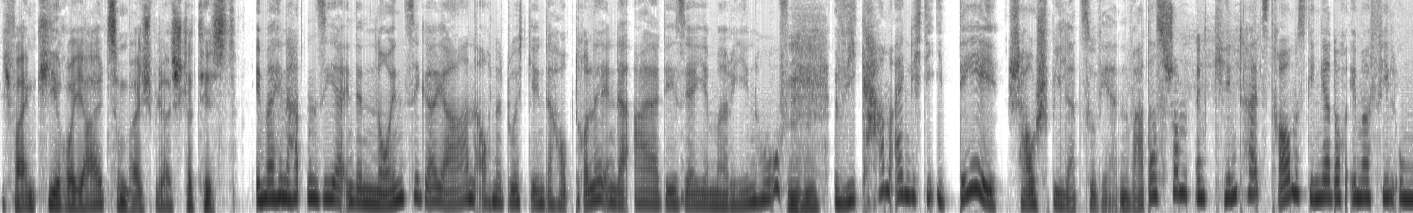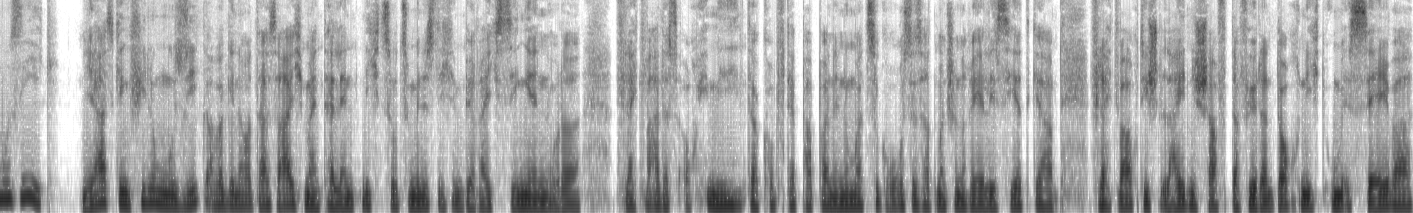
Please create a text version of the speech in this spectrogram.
Ich war im Key Royal zum Beispiel als Statist. Immerhin hatten Sie ja in den 90er Jahren auch eine durchgehende Hauptrolle in der ARD-Serie Marienhof. Mhm. Wie kam eigentlich die Idee, Schauspieler zu werden? War das schon ein Kindheitstraum? Es ging ja doch immer viel um Musik. Ja, es ging viel um Musik, aber genau da sah ich mein Talent nicht so, zumindest nicht im Bereich Singen oder vielleicht war das auch im Hinterkopf der Papa eine Nummer zu groß, das hat man schon realisiert gehabt. Vielleicht war auch die Leidenschaft dafür dann doch nicht, um es selber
